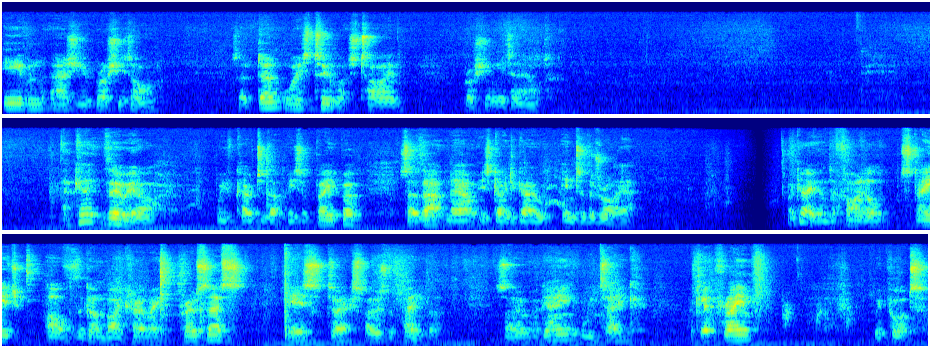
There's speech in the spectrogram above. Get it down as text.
even as you brush it on. So don't waste too much time brushing it out. Okay, there we are. We've coated that piece of paper, so that now is going to go into the dryer. Okay, and the final stage of the gum bichromate process is to expose the paper. So again, we take a clip frame, we put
